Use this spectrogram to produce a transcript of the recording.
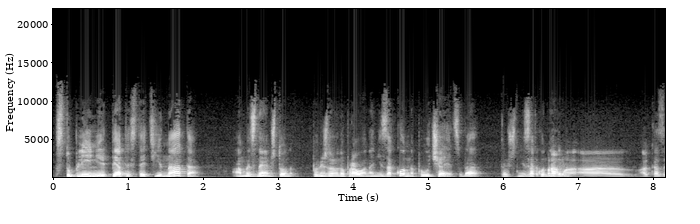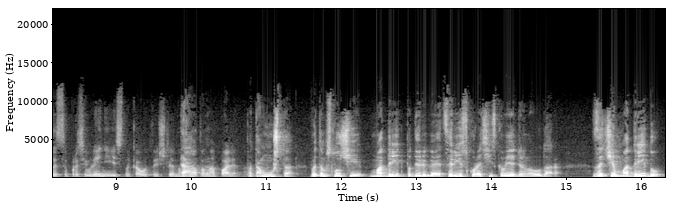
вступления пятой статьи НАТО, а мы знаем, что по международному праву она незаконна, получается, да? Потому что незаконно... Это право а, оказать сопротивление, если на кого-то из членов Да, НАТО да. напали. Потому что в этом случае Мадрид подвергается риску российского ядерного удара. Зачем Мадриду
